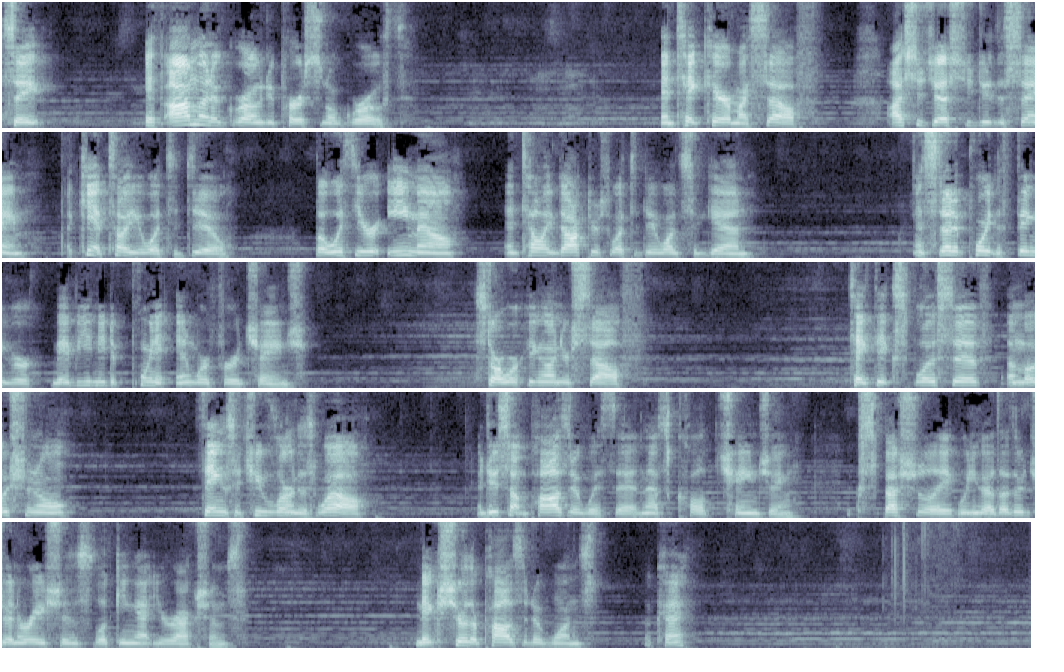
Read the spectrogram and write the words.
See, if I'm going to grow do personal growth and take care of myself, I suggest you do the same. I can't tell you what to do, but with your email and telling doctors what to do once again, instead of pointing the finger, maybe you need to point it inward for a change. Start working on yourself. Take the explosive, emotional things that you've learned as well and do something positive with it, and that's called changing, especially when you have other generations looking at your actions. Make sure they're positive ones, okay?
